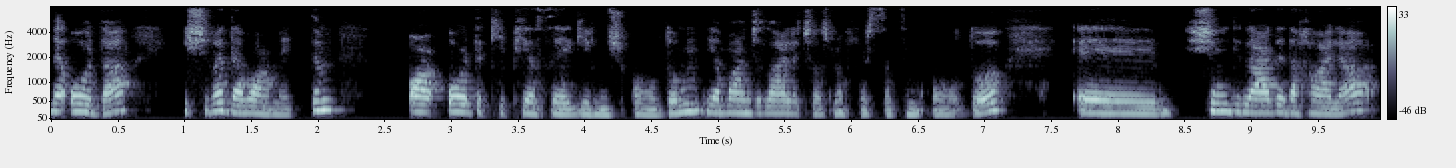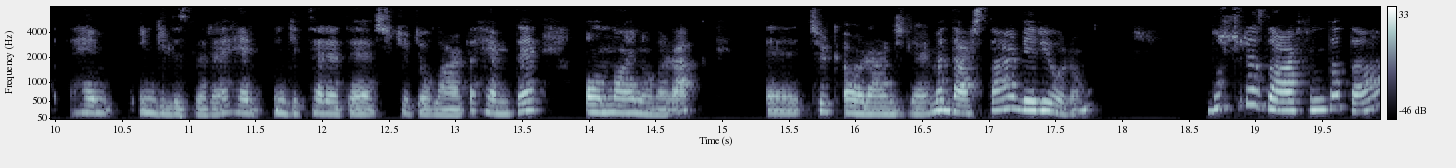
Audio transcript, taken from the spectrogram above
Ve orada işime devam ettim. Or oradaki piyasaya girmiş oldum. Yabancılarla çalışma fırsatım oldu. E, şimdilerde de hala hem İngilizlere hem İngiltere'de stüdyolarda hem de online olarak e, Türk öğrencilerime dersler veriyorum. Bu süre zarfında da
